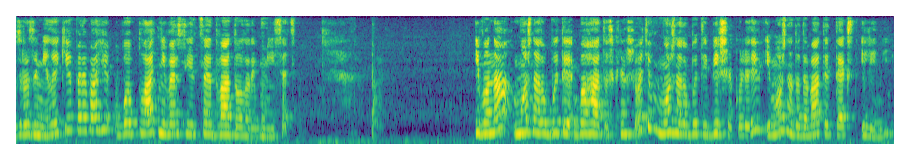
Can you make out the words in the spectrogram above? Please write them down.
зрозуміло, які переваги. В платній версії це 2 долари в місяць. І вона можна робити багато скріншотів, можна робити більше кольорів і можна додавати текст і лінії.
